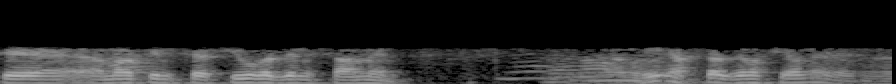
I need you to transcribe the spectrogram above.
שאמרתם שהשיעור הזה משעמם. לא. הנה עכשיו זה מה שהיא אומרת. לא.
